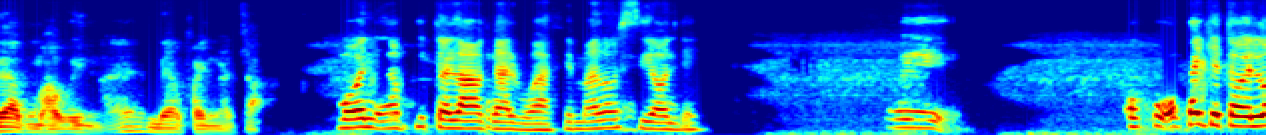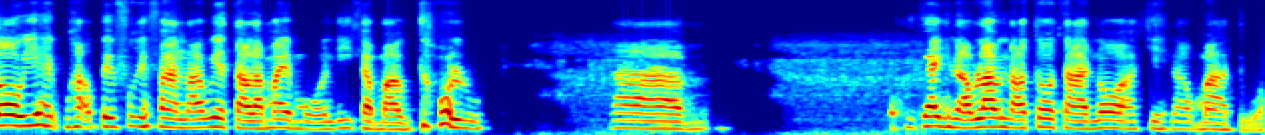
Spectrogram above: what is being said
မြတ်မဝင်ငါမြတไဖိုင်ငါတာမွန်အပူတလာငါလนวစေမလို့စီအောင်တယ်ဝေโอ้โหใครจะตัวโลกยเอาไปฟุกฟานาเวตาละไม่โมนี่กัมาตัวลูอ่า่ือใครเราเล่าเราตัวตาโนคิอเรามาตัว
